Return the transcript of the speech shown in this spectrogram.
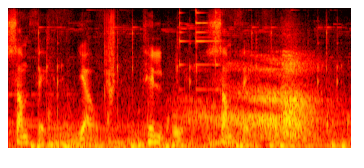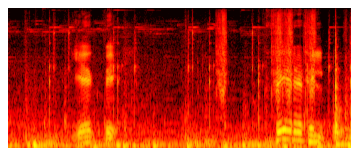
Samþygg, já. Tilbúð, samþygg. Ég vil. Hver er tilbúð?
